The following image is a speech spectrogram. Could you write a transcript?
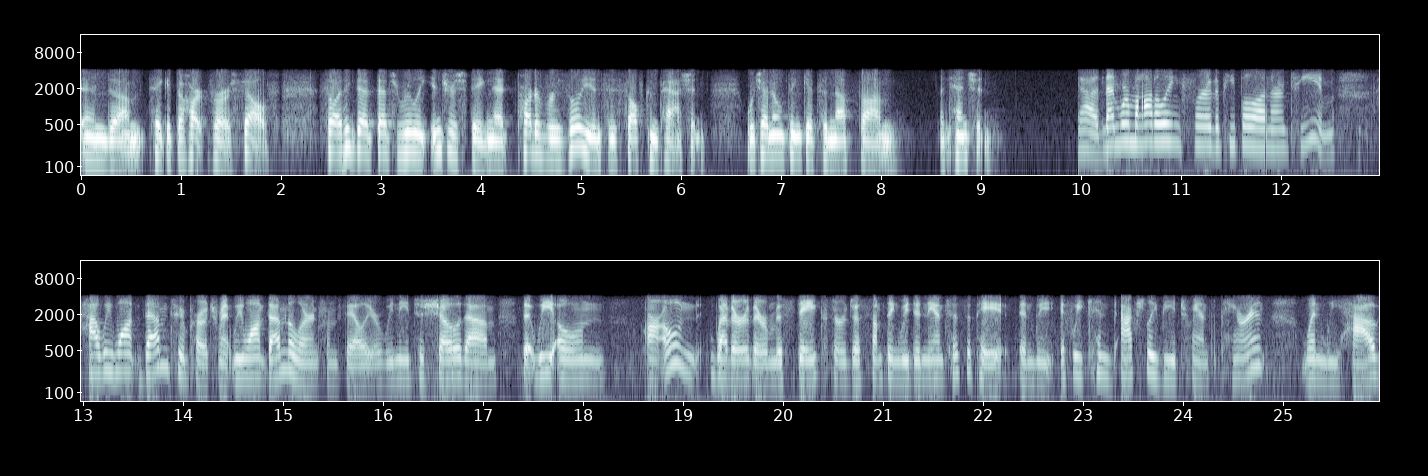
and um, take it to heart for ourselves. So I think that that's really interesting. That part of resilience is self-compassion, which I don't think gets enough um, attention. Yeah, and then we're modeling for the people on our team how we want them to approach it. We want them to learn from failure. We need to show them that we own our own whether they're mistakes or just something we didn't anticipate and we if we can actually be transparent when we have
